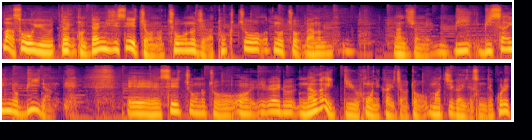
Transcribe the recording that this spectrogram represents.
まあそういうこの第二次成長の長の字は特徴の長、あの、なんでしょうね、微微細の B なんで、えー、成長の長、いわゆる長いっていう方に書いちゃうと間違いですんで、これ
